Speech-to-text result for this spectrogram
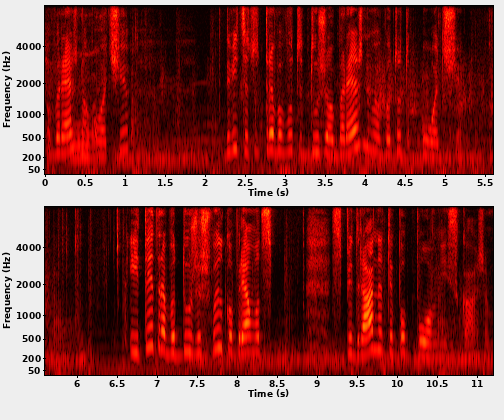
Обережно Ой. очі. Дивіться, тут треба бути дуже обережними, бо тут очі. І йти треба дуже швидко, прямо от сп- спідранити по повній, скажемо.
